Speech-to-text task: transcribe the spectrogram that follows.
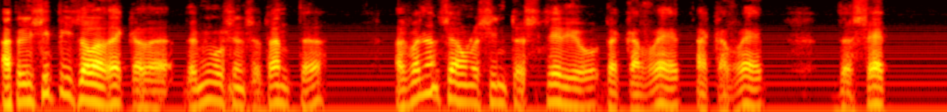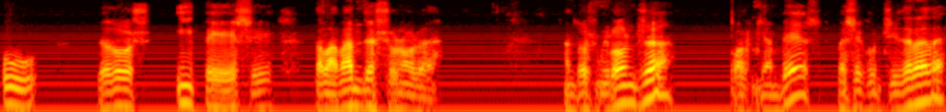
A principis de la dècada de 1970 es va llançar una cinta estèreo de carret a carret de 7U de 2 IPS de la banda sonora. En 2011, Porky and Bess va ser considerada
